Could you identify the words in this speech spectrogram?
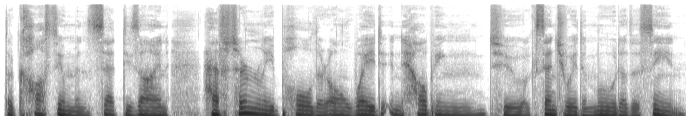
the costume, and set design have certainly pulled their own weight in helping to accentuate the mood of the scene.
